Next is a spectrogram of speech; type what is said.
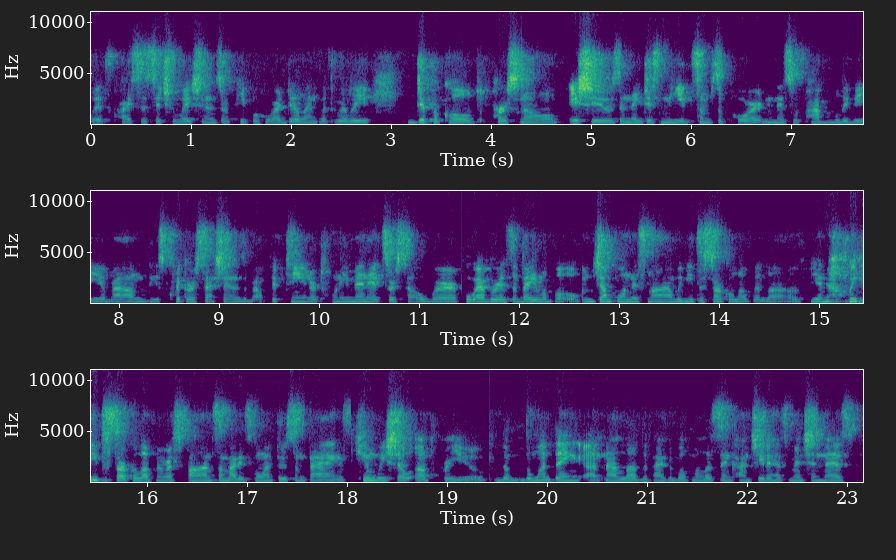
with crisis situations or people who are dealing with really difficult personal issues and they just need some support. And this would probably be around these quicker sessions, about 15 or 20 minutes or so, where whoever is available jump on this line. We need to circle up with love. You know, we need to circle up and respond. Somebody's going through some things. Can we show up for you? The, the one thing, and I love the fact that both Melissa and Conchita has mentioned this,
